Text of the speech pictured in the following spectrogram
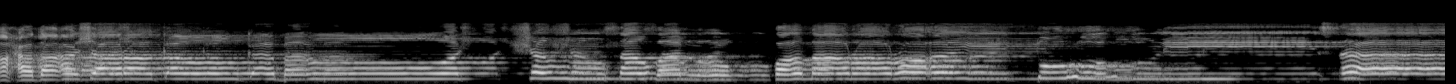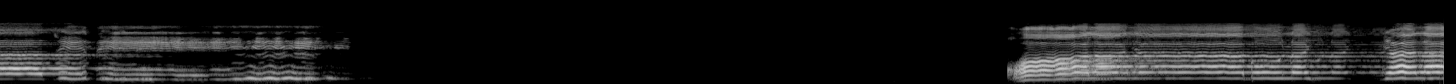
أحد عشر كوكبا والشمس والقمر رأيتهم لي ساجدين. قال يا بني لا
